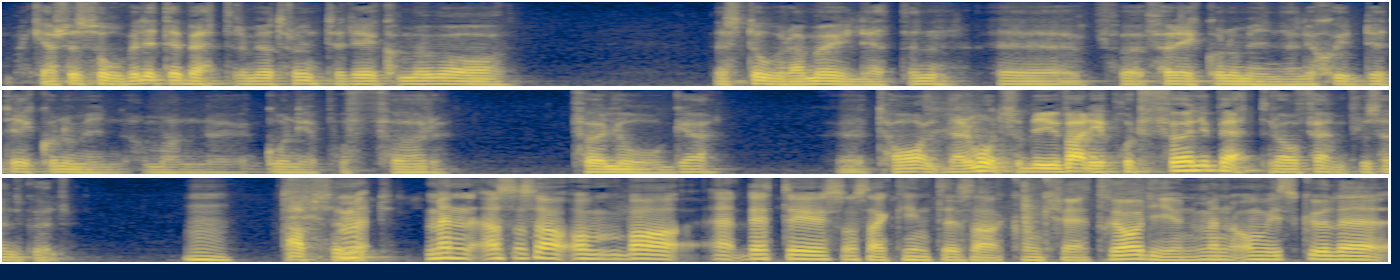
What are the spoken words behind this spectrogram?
man kanske sover lite bättre, men jag tror inte det kommer vara den stora möjligheten eh, för, för ekonomin eller skyddet i ekonomin om man eh, går ner på för, för låga tal. Däremot så blir ju varje portfölj bättre av 5% guld. Mm. Absolut. Men, men alltså så, om bara, eh, detta är som sagt inte så konkret rådgivning, men om vi skulle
